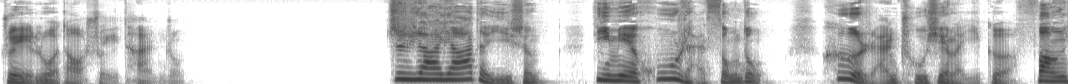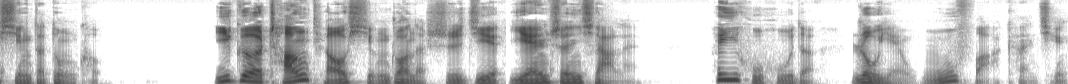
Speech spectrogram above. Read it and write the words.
坠落到水潭中，吱呀呀的一声，地面忽然松动，赫然出现了一个方形的洞口，一个长条形状的石阶延伸下来。黑乎乎的，肉眼无法看清。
